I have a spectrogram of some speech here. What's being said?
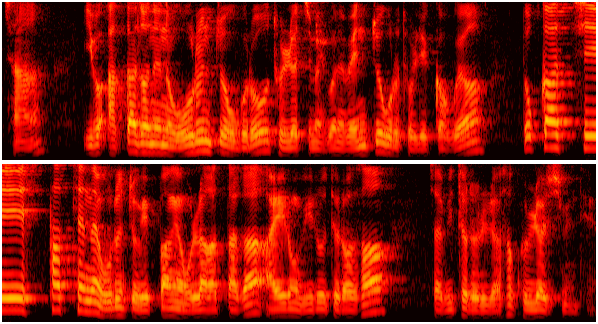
자, 이번 아까 전에는 오른쪽으로 돌렸지만 이번에 왼쪽으로 돌릴 거고요. 똑같이 스타트는 오른쪽 윗방향 올라갔다가 아이롱 위로 들어서 자 밑으로 올려서 굴려주시면 돼요.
